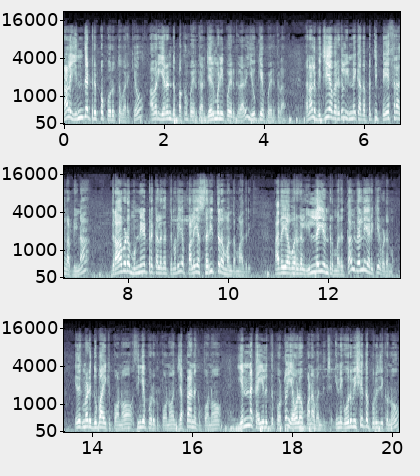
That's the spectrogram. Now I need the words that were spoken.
அதனால இந்த ட்ரிப்பை பொறுத்த வரைக்கும் அவர் இரண்டு பக்கம் போயிருக்கார். ஜெர்மனி போயிருக்கிறாரு யூகே போயிருக்கிறார். அதனால விஜய் அவர்கள் இன்னைக்கு அதை பத்தி பேசுறாங்க அப்படின்னா திராவிட முன்னேற்ற கழகத்தினுடைய பழைய சரித்திரம் அந்த மாதிரி. அதை அவர்கள் இல்லை என்று மறுத்தால் வெள்ளை அறிக்கை விடணும். இதுக்கு முன்னாடி துபாய்க்கு போனோம் சிங்கப்பூருக்கு போனோம் ஜப்பானுக்கு போனோம். என்ன கையெழுத்து போட்டோம் எவ்வளவு பணம் வந்துச்சு. இன்னைக்கு ஒரு விஷயத்தை புரிஞ்சுக்கணும்.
